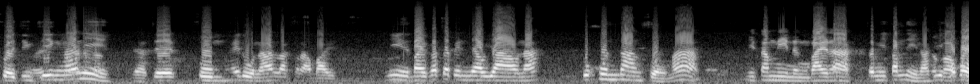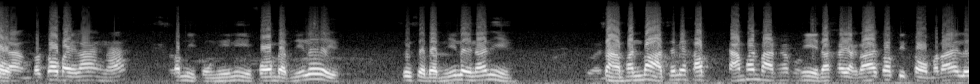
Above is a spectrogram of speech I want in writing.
สวยจริง ๆ นะนี่เดี๋ยวเจซูมให้ดูนะลักษณะใบ นี่ใบก็จะเป็นยาวๆนะ ทุกคนด่างสวยมาก มีตำหนิหนึ่งใบนะอะจะมีตำหนินะที่แล้วเขาก็บอกใบล่างแล้วก็ใบล่างนะตำหนิตรงนี้นี่ฟอร์มแบบนี้เลยสวยๆแบบนี้เลยนะนี่ สามพันบาทใช่ไหมครับ3,000บาทครับผมนี่ถ้าใครอยากได้ก็ติดต่อมาได้เล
